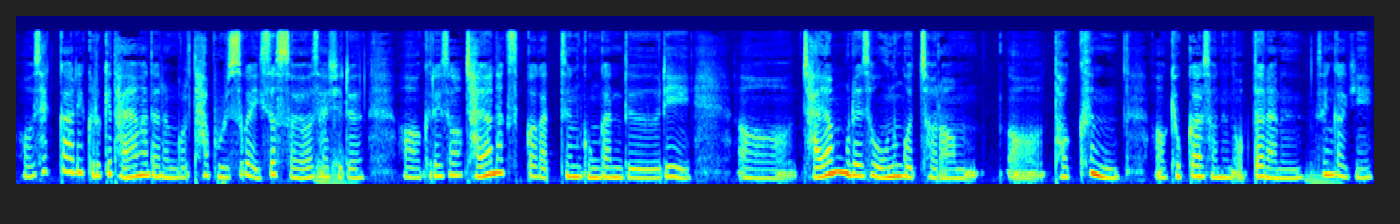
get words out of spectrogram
어, 색깔이 그렇게 다양하다는 걸 다 볼 수가 있었어요. 사실은 어, 그래서 자연학습과 같은 공간들이 어, 자연물에서 오는 것처럼 어, 더 큰 어, 교과서는 없다라는 음. 생각이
